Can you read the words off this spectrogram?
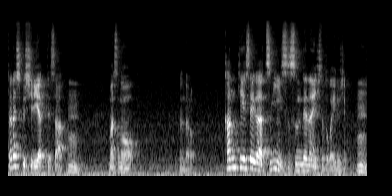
新しく知り合ってさうん。まあそのなんだろう関係性が次に進んでない人とかいるじゃん。うん。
